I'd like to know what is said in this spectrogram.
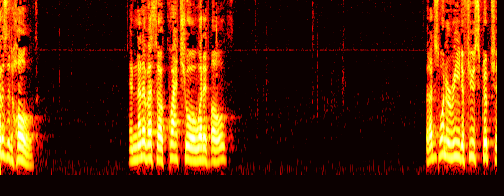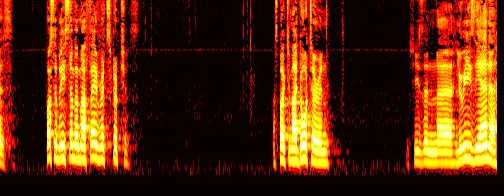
What does it hold? And none of us are quite sure what it holds. But I just want to read a few scriptures, possibly some of my favorite scriptures. I spoke to my daughter, and she's in uh, Louisiana.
